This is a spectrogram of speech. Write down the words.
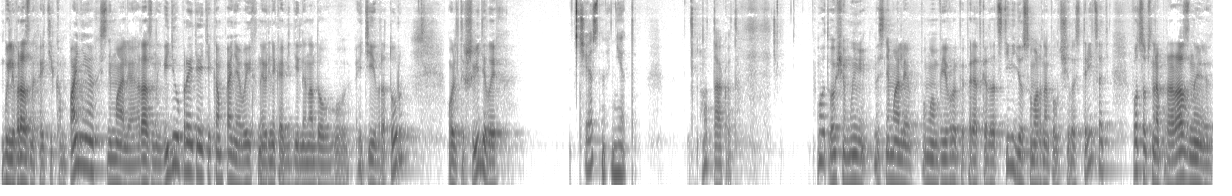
были в разных IT-компаниях, снимали разные видео про эти IT-компании, вы их наверняка видели на долгу IT-евротур. Оль, ты же видела их? Честно, нет. Вот так вот. Вот, в общем, мы наснимали, по-моему, в Европе порядка 20 видео, суммарно получилось 30. Вот, собственно, про разные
